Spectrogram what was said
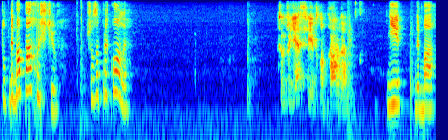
Тут нема пахощів. Що за приколи? Тут є світло, правда? Ні, нема.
